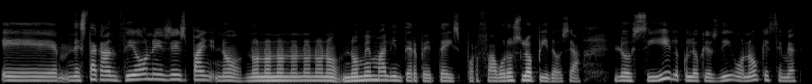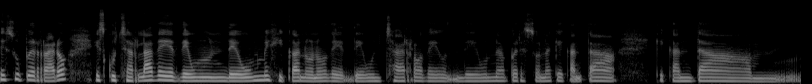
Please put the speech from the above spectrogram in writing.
eh, esta canción es española. No, no, no, no, no, no, no, no. No me malinterpretéis, por favor, os lo pido. O sea, lo sí, lo, que os digo, ¿no? Que se me hace súper raro escucharla de, de, un, de un mexicano, ¿no? De, de un charro, de, de, una persona que canta. que canta. Mm,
